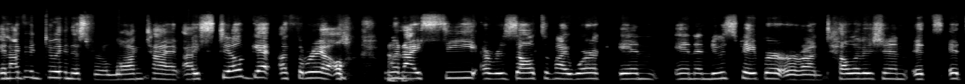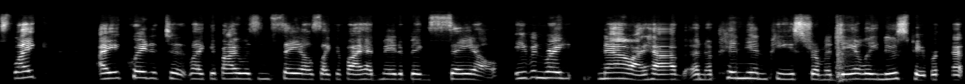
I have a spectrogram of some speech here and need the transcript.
and I've been doing this for a long time, I still get a thrill when uh-huh. I see a result of my work in in a newspaper or on television. It's it's like I equate it to like if I was in sales, like if I had made a big sale. Even right now, I have an opinion piece from a daily newspaper that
